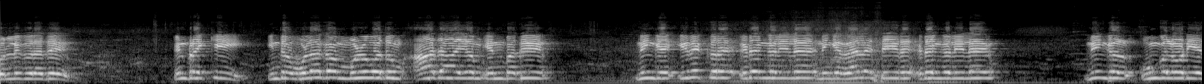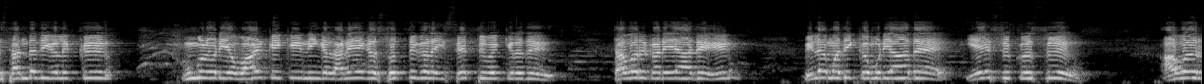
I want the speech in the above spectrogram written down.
சொல்லுகிறது. இன்றைக்கு இந்த உலகம் முழுவதும் ஆதாயம் என்பது நீங்க இருக்கிற இடங்களில நீங்க வேலை செய்கிற இடங்களில நீங்கள் உங்களுடைய சந்ததிகளுக்கு உங்களுடைய வாழ்க்கைக்கு நீங்கள் அநேக சொத்துக்களை சேர்த்து வைக்கிறது தவறு கிடையாது. விலமதிக்க முடியாத இயேசு கிறிஸ்து அவர்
